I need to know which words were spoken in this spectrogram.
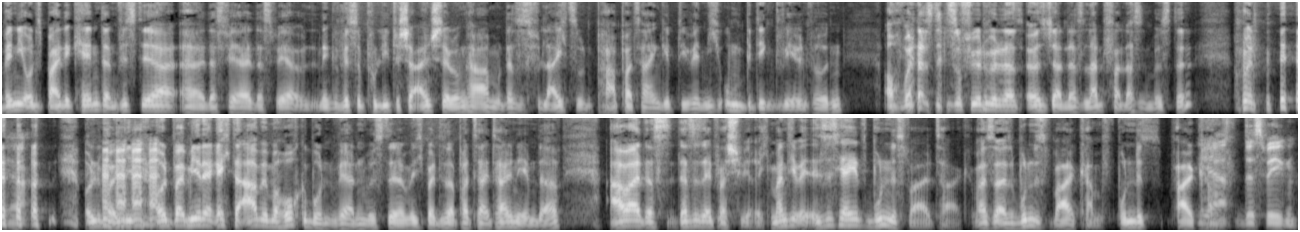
wenn ihr uns beide kennt, dann wisst ihr, äh, dass wir, dass wir eine gewisse politische Einstellung haben und dass es vielleicht so ein paar Parteien gibt, die wir nicht unbedingt wählen würden. Auch weil das dazu führen würde, dass Özcan das Land verlassen müsste. Und, Ja. und, bei mir, und bei mir der rechte Arm immer hochgebunden werden müsste, damit ich bei dieser Partei teilnehmen darf. Aber das, das ist etwas schwierig. Manche, es ist ja jetzt Bundeswahltag. Weißt du, also Bundeswahlkampf. Bundeswahlkampf. ja, deswegen. Und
